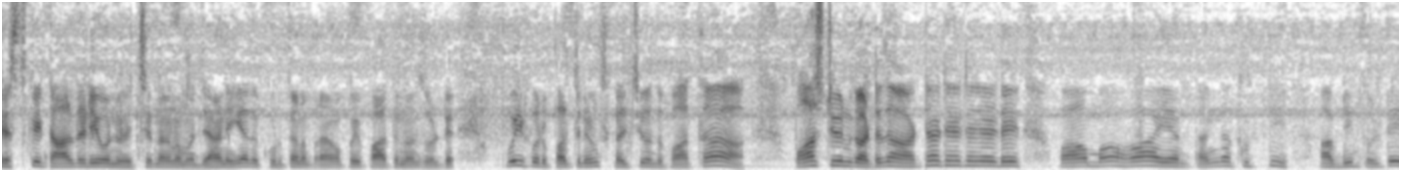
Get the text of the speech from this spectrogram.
டெஸ்ட் கிட் ஆல்ரெடி ஒன்று வச்சுருந்தாங்க. நம்ம ஜானிக்கு அதை கொடுத்து அனுப்புகிறாங்க போய் பார்த்துணுன்னு சொல்லிட்டு. போய் இப்போ ஒரு பத்து நிமிஷம் கழிச்சு வந்து பார்த்தா பாசிட்டிவ்னு காட்டுது. அட்டாடே வாமா வா என் தங்க குட்டி அப்படின்னு சொல்லிட்டு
